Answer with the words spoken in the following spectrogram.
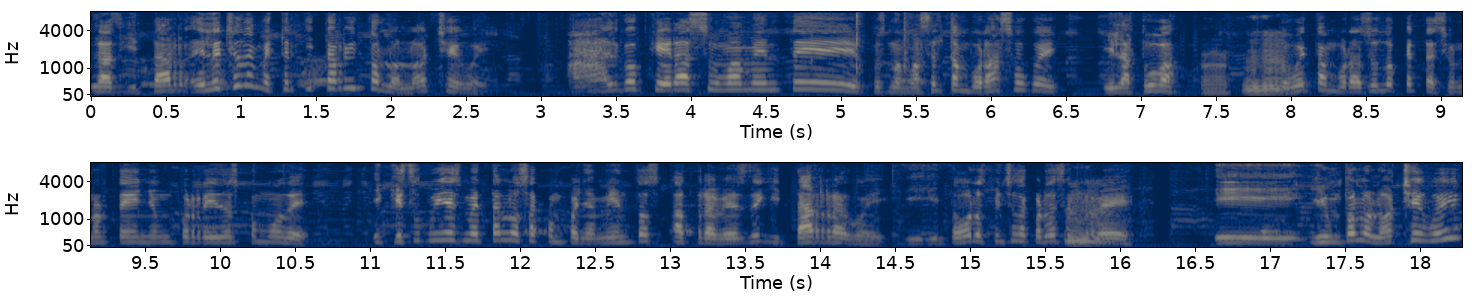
Las guitarras. El hecho de meter guitarrito loloche, güey. Algo que era sumamente. Pues nomás el tamborazo, güey. Y la tuba. Ujú. Güey, tamborazo es lo que te hacía un norteño, un corrido, es como de. Y que estos güeyes metan los acompañamientos a través de guitarra, güey. Y, y todos los pinches acordes en Ujú. re. Y, y un tololoche, güey.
